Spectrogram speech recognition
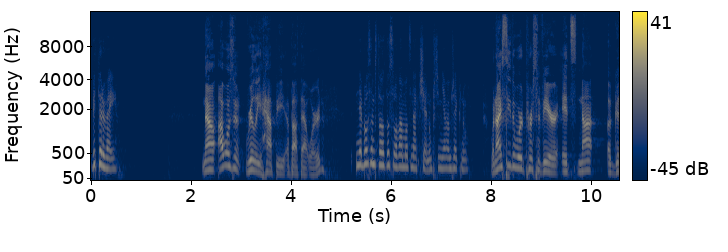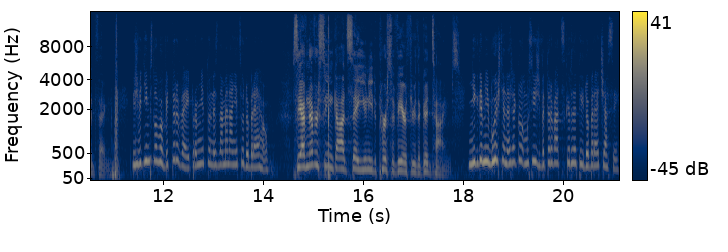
Vytrvej. Now, I wasn't really happy about that word. Nebyl jsem z tohoto slova moc nadšen, upřímně vám řeknu. When I see the word persevere, it's not a good thing. Když vidím slovo vytrvej, pro mě to neznamená něco dobrého. See, I've never seen God say you need to persevere through the good times. Nikdy mi Bůh ještě neřekl, musíš vytrvat skrze ty dobré časy.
